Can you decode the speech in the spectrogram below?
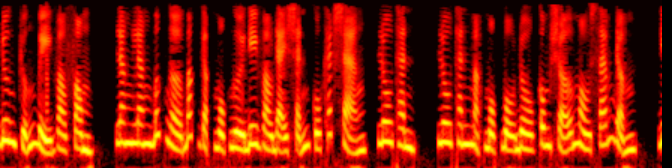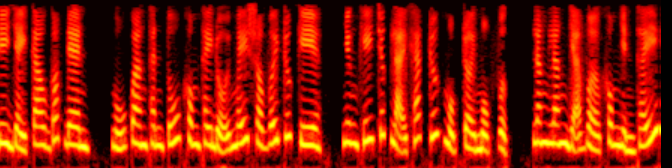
đương chuẩn bị vào phòng, lăng lăng bất ngờ bắt gặp một người đi vào đại sảnh của khách sạn, Lô Thanh, Lô Thanh mặc một bộ đồ công sở màu xám đậm, đi giày cao gót đen, ngũ quan thanh tú không thay đổi mấy so với trước kia, nhưng khí chất lại khác trước một trời một vực, lăng lăng giả vờ không nhìn thấy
